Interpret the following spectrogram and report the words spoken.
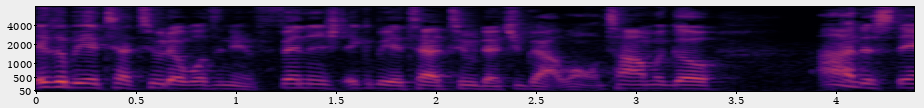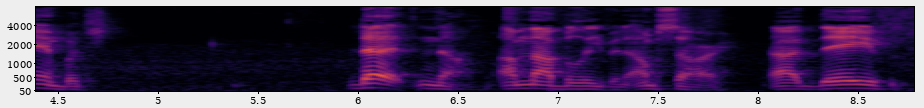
It could be a tattoo that wasn't even finished. It could be a tattoo that you got a long time ago. I understand, but that no, I'm not believing it. I'm sorry. Uh, they've.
